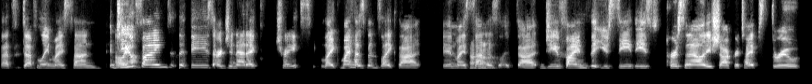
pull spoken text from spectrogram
That's definitely my son. Do oh, you yeah. find that these are genetic traits? Like my husband's like that, and my son uh-huh. is like that. Do you find that you see these personality chakra types through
